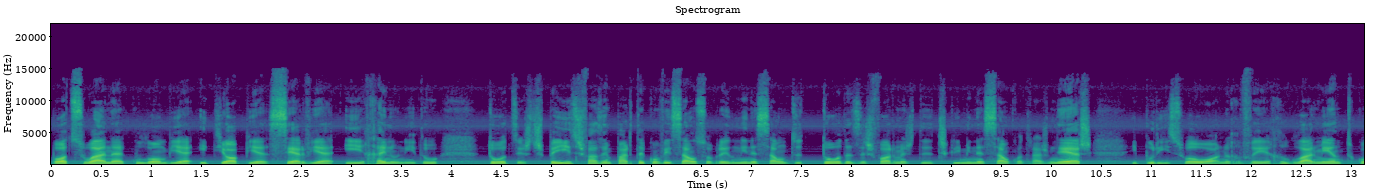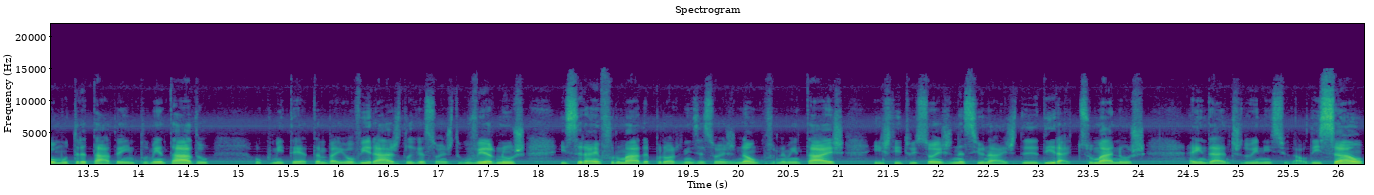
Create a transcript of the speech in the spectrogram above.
Botsuana, Colômbia, Etiópia, Sérvia e Reino Unido. Todos estes países fazem parte da Convenção sobre a Eliminação de Todas as Formas de Discriminação contra as Mulheres e, por isso, a ONU revê regularmente como o tratado é implementado. O Comitê também ouvirá as delegações de governos e será informada por organizações não governamentais e instituições nacionais de direitos humanos. Ainda antes do início da audição,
